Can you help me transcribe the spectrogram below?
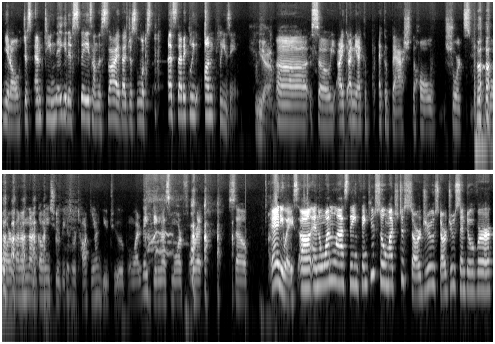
you know, just empty negative space on the side that just looks aesthetically unpleasing. Yeah. Uh, so I, I mean, I could, I could bash the whole shorts more, but I'm not going to because we're talking on YouTube, and why do they ding us more for it? So, anyways, uh, and one last thing, thank you so much to Starju. Starju sent over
